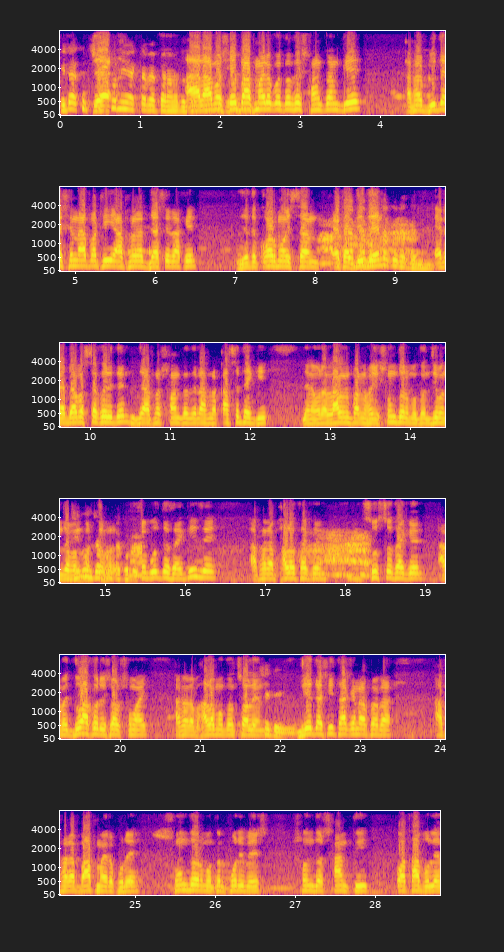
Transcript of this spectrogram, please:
এটা খুব শিক্ষণীয় একটা ব্যাপার আমাদের আর আমার সেই বাপ মায়ের কথা হচ্ছে সন্তানকে আপনার বিদেশে না পাঠিয়ে আপনারা দেশে রাখেন যাতে কর্মস্থান এটা দিয়ে দেন ব্যবস্থা করে দেন হ্যাঁ। এটা ব্যবস্থা করে দেন যে আপনার সন্তানদের আপনার কাছে থাকি যেন ওরা লালন পালন হয়ে সুন্দর মতন জীবনযাপন করতে পারে। আমি বলতে চাই কি যে আপনারা ভালো থাকেন সুস্থ থাকেন আমি দোয়া করি সব সময় আপনারা ভালো মতন চলেন। যে দেশেই থাকেন আপনারা আপনারা বাপ মায়ের উপরে সুন্দর মতন পরিবেশ সুন্দর শান্তি কথা বলেন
